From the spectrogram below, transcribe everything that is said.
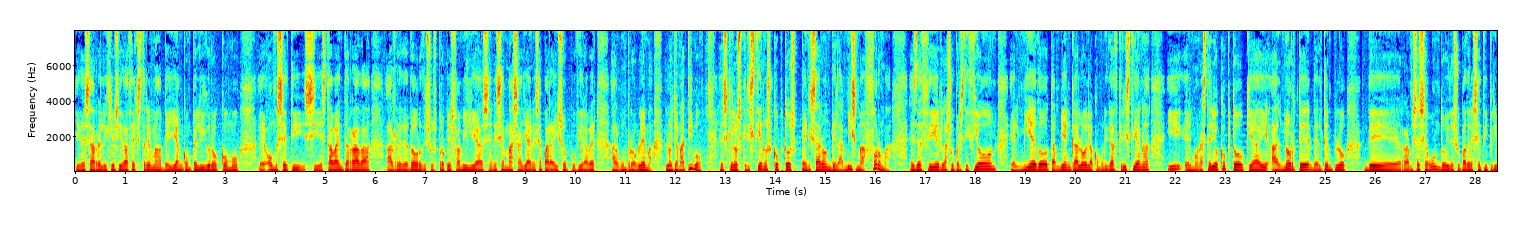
y de esa religiosidad extrema veían con peligro como eh, Om Seti, si estaba enterrada alrededor de sus propias familias, en ese más allá, en ese paraíso, pudiera haber algún problema. Lo llamativo es que los cristianos coptos pensaron de la misma forma, es decir, la superstición, el miedo también caló en la comunidad cristiana y el monasterio copto que hay al norte del templo de Ramsés II y de su padre Seti I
